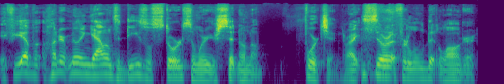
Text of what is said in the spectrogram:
if you have 100 million gallons of diesel stored somewhere, you're sitting on a fortune, right? Store it for a little bit longer.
